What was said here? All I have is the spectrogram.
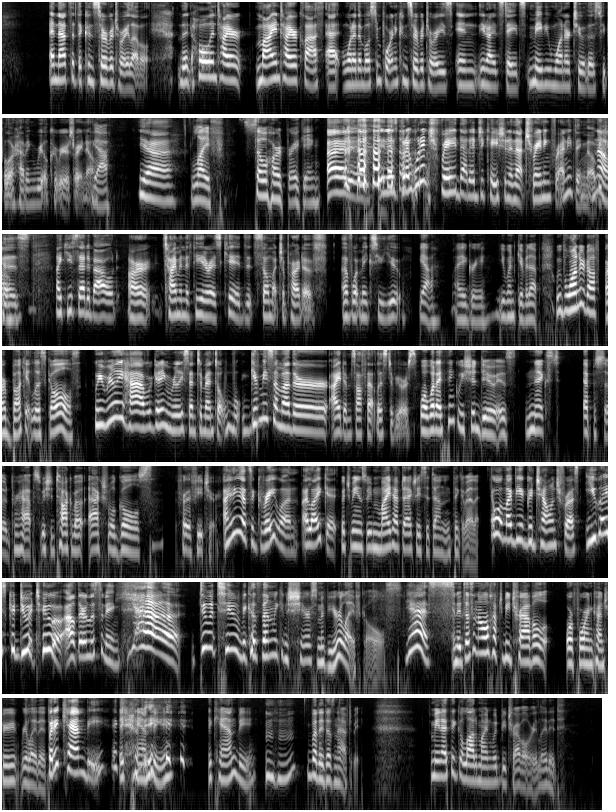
And that's at the conservatory level. The whole entire, my entire class at one of the most important conservatories in the United States, maybe one or two of those people are having real careers right now. Yeah. Yeah. Life. So heartbreaking. Uh, it is. It is. But I wouldn't trade that education and that training for anything, though, No. because, like you said about our time in the theater as kids, it's so much a part of of what makes you you. Yeah, I agree. You wouldn't give it up. We've wandered off our bucket list goals. We really have. We're getting really sentimental. Give me some other items off that list of yours. Well, what I think we should do is next episode, perhaps, we should talk about actual goals for the future, I think that's a great one. I like it. which means we might have to actually sit down and think about it. Well, it might be a good challenge for us. You guys could do it too out there listening. Yeah, do it too, because then we can share some of your life goals. Yes. And it doesn't all have to be travel or foreign country related. But it can be. It, it can be. It can be. mm-hmm. but it doesn't have to be. I mean, I think a lot of mine would be travel related.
